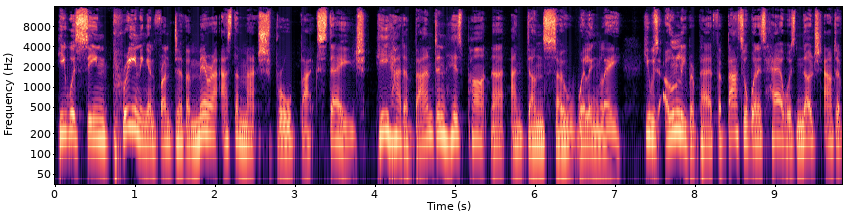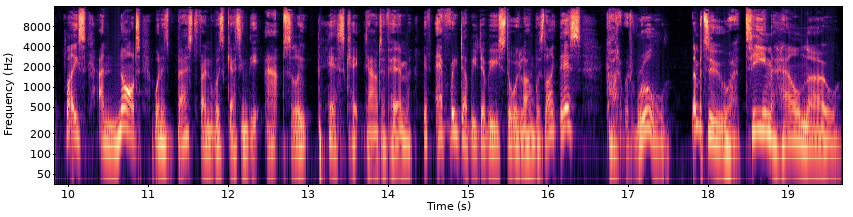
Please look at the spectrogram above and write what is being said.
he was seen preening in front of a mirror as the match sprawled backstage. He had abandoned his partner and done so willingly. He was only prepared for battle when his hair was nudged out of place and not when his best friend was getting the absolute piss kicked out of him. If every WWE storyline was like this, God, it would rule. Number two, Team Hell No.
